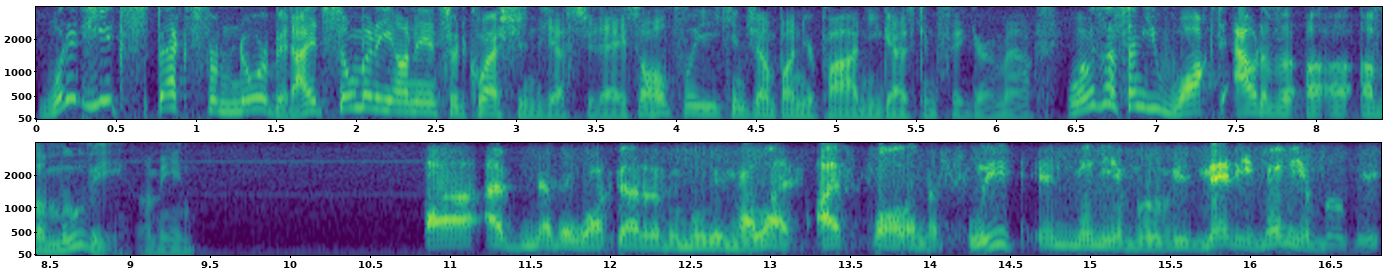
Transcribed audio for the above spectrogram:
What did he expect from Norbit? I had so many unanswered questions yesterday, so hopefully he can jump on your pod and you guys can figure them out. When was the last time you walked out of a, a of a movie? I mean, Uh, I've never walked out of a movie in my life. I've fallen asleep in many a movie, many, many a movie.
